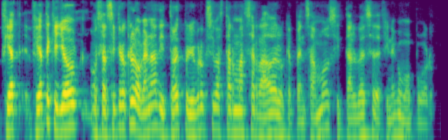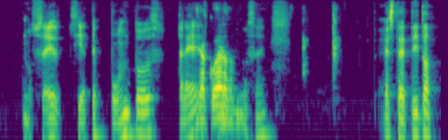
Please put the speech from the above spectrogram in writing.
fíjate, fíjate que yo, o sea, sí creo que lo gana Detroit, pero yo creo que sí va a estar más cerrado de lo que pensamos y tal vez se define como por, no sé, siete puntos, tres. De acuerdo. No sé. Este, Tito.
